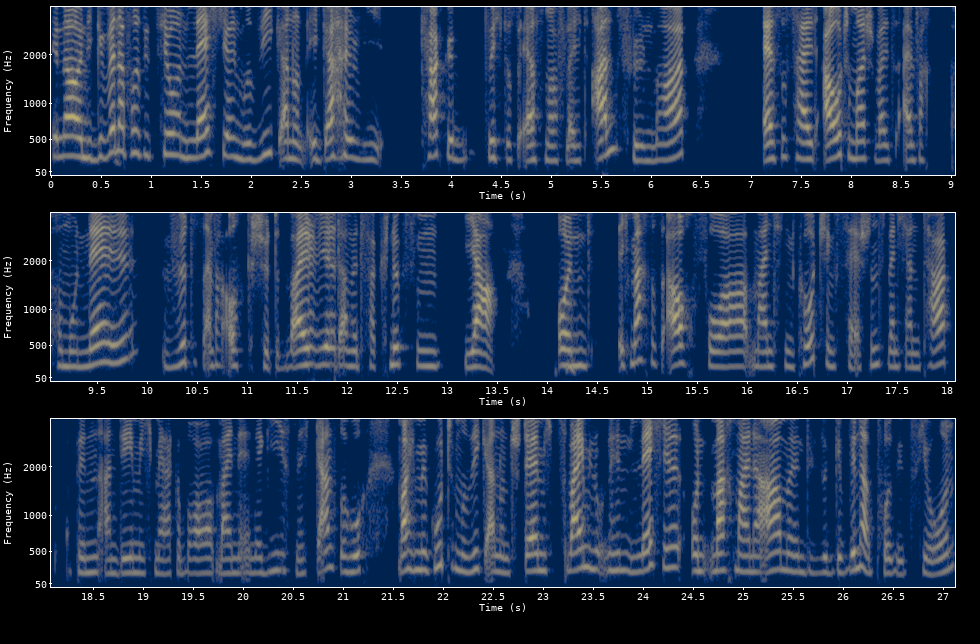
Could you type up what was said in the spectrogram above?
Genau, in die Gewinnerposition lächeln, Musik an und egal wie kacke sich das erstmal vielleicht anfühlen mag, es ist halt automatisch, weil es einfach hormonell wird es einfach ausgeschüttet, weil wir damit verknüpfen, ja. Und ich mache das auch vor manchen Coaching-Sessions, wenn ich an einem Tag bin, an dem ich merke, boah, meine Energie ist nicht ganz so hoch, mache ich mir gute Musik an und stelle mich zwei Minuten hin, lächel und mache meine Arme in diese Gewinnerposition.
